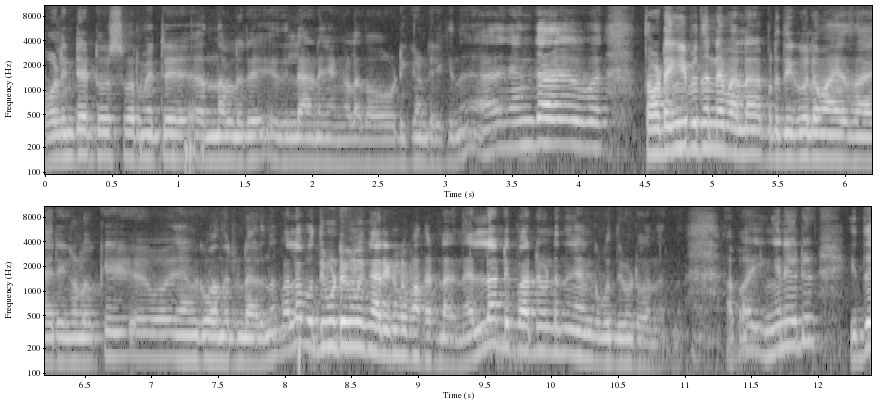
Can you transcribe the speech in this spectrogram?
ഓൾ ഇന്ത്യ ടൂറിസ്റ്റ് പെർമിറ്റ് എന്നുള്ളൊരു ഇതിലാണ് ഞങ്ങളത് ഓടിക്കൊണ്ടിരിക്കുന്നത്. അത് ഞങ്ങൾക്ക് തുടങ്ങിയപ്പോൾ തന്നെ പല പ്രതികൂലമായ സാഹചര്യങ്ങളൊക്കെ ഞങ്ങൾക്ക് വന്നിട്ടുണ്ടായിരുന്നു. പല ബുദ്ധിമുട്ടുകളും കാര്യങ്ങളും വന്നിട്ടുണ്ടായിരുന്നു. എല്ലാ ഡിപ്പാർട്ട്മെന്റിൽ നിന്ന് ഞങ്ങൾക്ക് ബുദ്ധിമുട്ട് വന്നിട്ടുണ്ട് അപ്പോൾ ഇങ്ങനെ ഒരു ഇത്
